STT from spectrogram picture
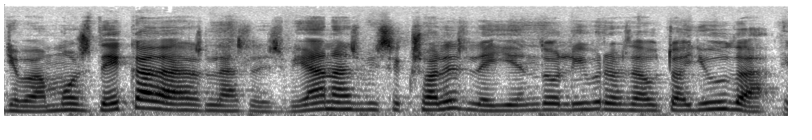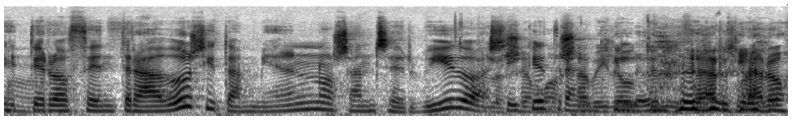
llevamos décadas las lesbianas, bisexuales leyendo libros de autoayuda heterocentrados y también nos han servido, Los así que hemos sabido tranquilo. utilizar, claro.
